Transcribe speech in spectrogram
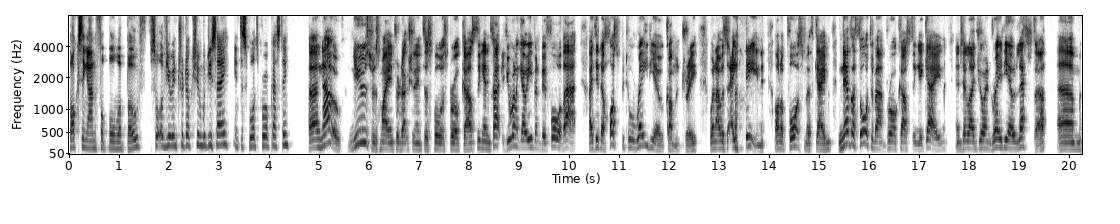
boxing and football were both sort of your introduction, would you say, into sports broadcasting? Uh, no, news was my introduction into sports broadcasting. In fact, if you want to go even before that, I did a hospital radio commentary when I was 18 on a Portsmouth game. Never thought about broadcasting again until I joined Radio Leicester um,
